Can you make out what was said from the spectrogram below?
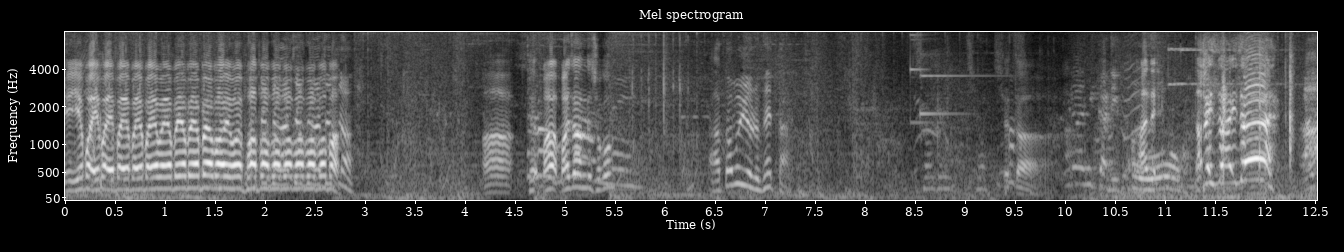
얘얘봐 얘봐 얘봐 얘봐 얘봐 얘봐 얘봐 얘봐 얘봐 얘봐 봐봐 봐봐 봐봐 봐봐 봐봐 아 대- 마- 맞았는데 저거? 아 W를 뺐다 됐다 이러니까 리코 안돼 나이스 나이스 나이스 아,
